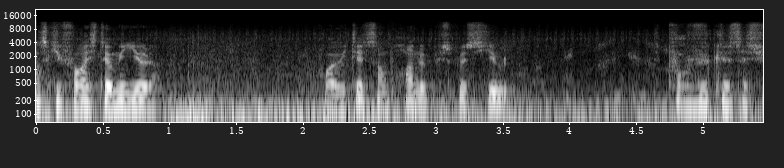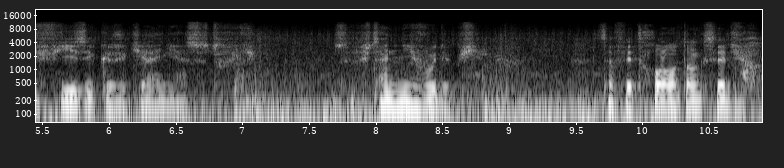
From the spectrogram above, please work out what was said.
pense qu'il faut rester au milieu, là. Pour éviter de s'en prendre le plus possible. Pourvu que ça suffise et que je gagne ce truc. Ce putain de niveau depuis... Ça fait trop longtemps que ça dure.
